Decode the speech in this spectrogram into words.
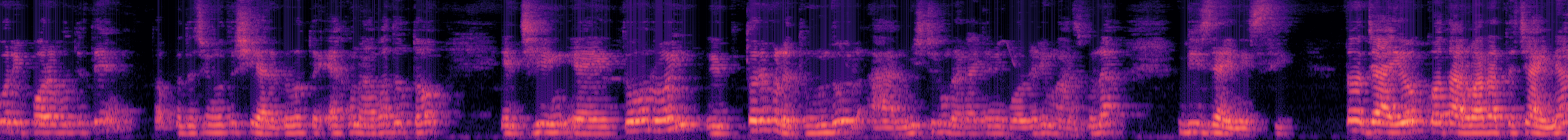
করি পরবর্তীতে আপনাদের সঙ্গে তো শেয়ার করব। তো এখন আপাতত এই ঝিং এই তোর ওই তোরে বলে ধুন্দুল আর মিষ্টি কুমড়া কাইটে আমি অলরেডি মাছগুলা ভিজাই নিচ্ছি। তো যাই হোক, কথা আর বাড়াতে চাই না।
